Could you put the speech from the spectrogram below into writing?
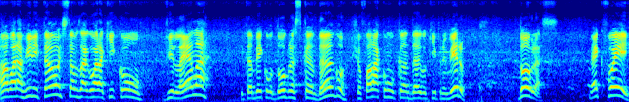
Ó, maravilha então, estamos agora aqui com Vilela e também com Douglas Candango. Deixa eu falar com o Candango aqui primeiro. Douglas, como é que foi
